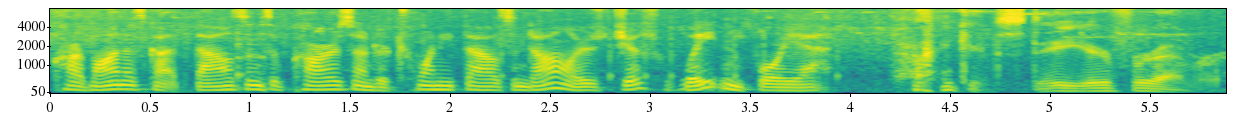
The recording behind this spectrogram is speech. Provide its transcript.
Carvana's got thousands of cars under $20,000 just waiting for you. I could stay here forever.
